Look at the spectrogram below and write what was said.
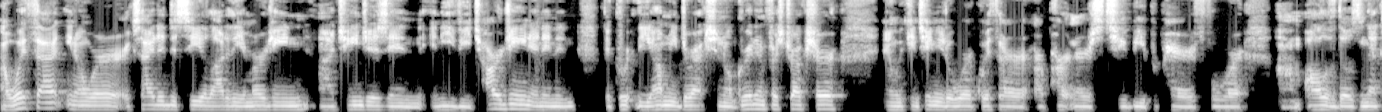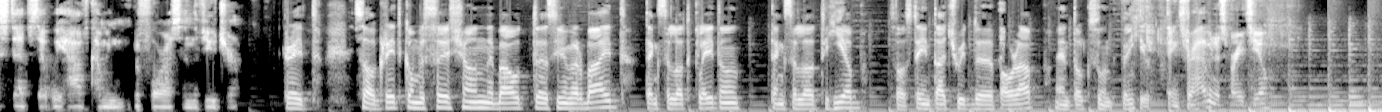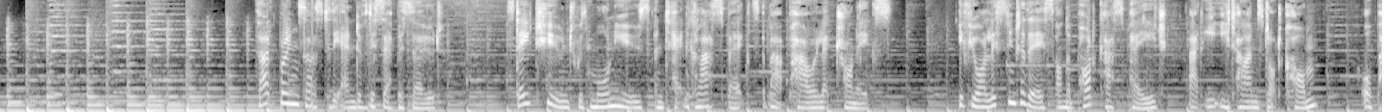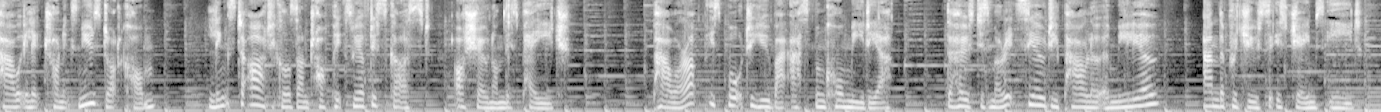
uh, with that, you know we're excited to see a lot of the emerging uh, changes in in EV charging and in, in the the omnidirectional grid infrastructure, and we continue to work with our our partners to be prepared for um, all of those next steps that we have coming before us in the future. Great. So, great conversation about uh, silicon carbide. Thanks a lot, Clayton. Thanks a lot, Ehab. So, stay in touch with the Power Up and talk soon. Thank you. Thanks for having us, Maurizio. That brings us to the end of this episode. Stay tuned with more news and technical aspects about power electronics. If you are listening to this on the podcast page at eetimes.com or powerelectronicsnews.com, Links to articles on topics we have discussed are shown on this page. Power Up is brought to you by AspenCore Media. The host is Maurizio Di Paolo Emilio, and the producer is James Eade.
